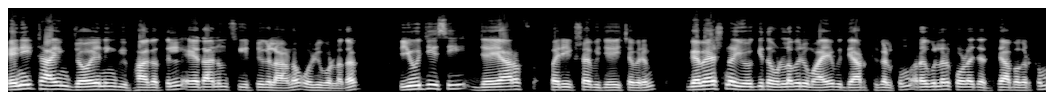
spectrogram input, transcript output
any time joining വിഭാഗത്തിൽ ഏതാനും സീറ്റുകളാണ് ഒഴിവുള്ളത്. U G C J R F പരീക്ഷ വിജയിച്ചവരും ഗവേഷണ യോഗ്യത ഉള്ളവരുമായ വിദ്യാർത്ഥികൾക്കും റെഗുലർ കോളേജ് അധ്യാപകർക്കും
